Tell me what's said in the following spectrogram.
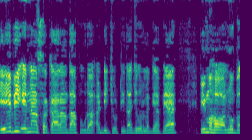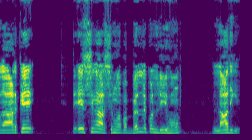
ਇਹ ਵੀ ਇਹਨਾਂ ਸਰਕਾਰਾਂ ਦਾ ਪੂਰਾ ਅੱਡੀ ਚੋਟੀ ਦਾ ਜ਼ੋਰ ਲੱਗਿਆ ਪਿਆ ਵੀ ਮਾਹੌਲ ਨੂੰ ਵਿਗਾੜ ਕੇ ਤੇ ਇਸ ਸੰਘਰਸ਼ ਨੂੰ ਆਪਾਂ ਬਿਲਕੁਲ ਲੀਹੋਂ ਲਾ ਦਈਏ।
